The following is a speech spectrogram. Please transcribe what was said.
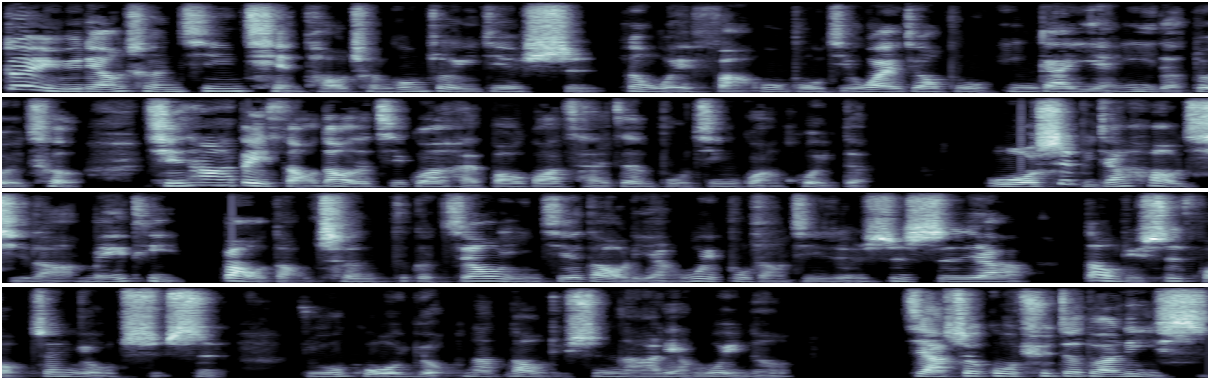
对于梁成清潜逃成功这一件事，认为法务部及外交部应该严厉的对策。其他被扫到的机关还包括财政部、经管会等。我是比较好奇啦，媒体报道称这个交银接到两位部长级人士施压，到底是否真有此事？如果有，那到底是哪两位呢？假设过去这段历史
